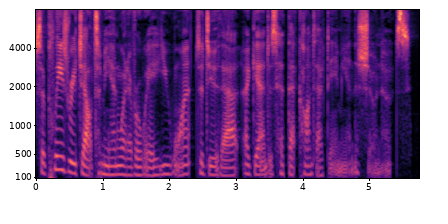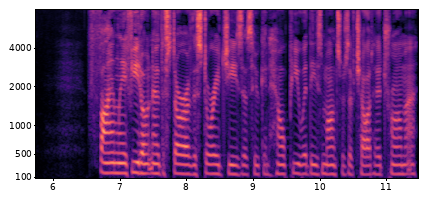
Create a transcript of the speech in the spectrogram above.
So please reach out to me in whatever way you want to do that. Again, just hit that contact Amy in the show notes. Finally, if you don't know the star of the story, Jesus, who can help you with these monsters of childhood trauma,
